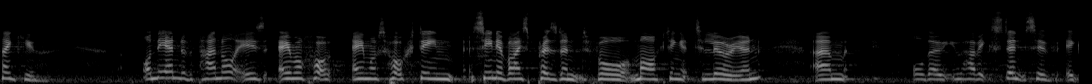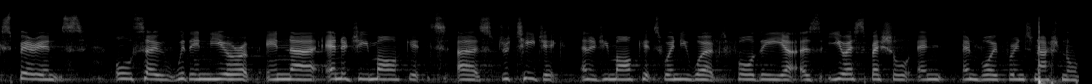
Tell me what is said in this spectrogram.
Thank you. On the end of the panel is Amos Ho- Hochstein, Senior Vice President for Marketing at Tellurian. Um, although you have extensive experience also within Europe in uh, energy markets, uh, strategic energy markets, when you worked for the uh, as U.S. Special en- Envoy for International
